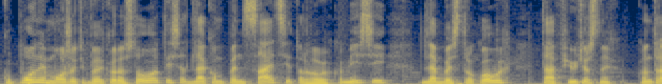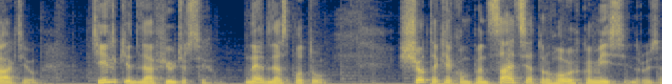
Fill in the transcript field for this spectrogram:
Купони можуть використовуватися для компенсації торгових комісій для безстрокових та фьючерсних контрактів, тільки для фьючерсів, не для споту. Що таке компенсація торгових комісій, друзі?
